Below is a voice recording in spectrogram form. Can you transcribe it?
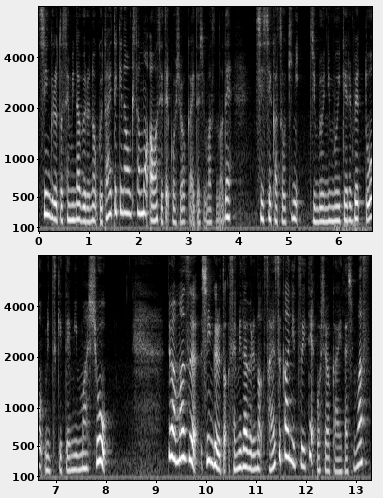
シングルとセミダブルの具体的な大きさも合わせてご紹介いたしますので新生活を機に自分に向いているベッドを見つけてみましょう。ではまずシングルとセミダブルのサイズ感についてご紹介いたします。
